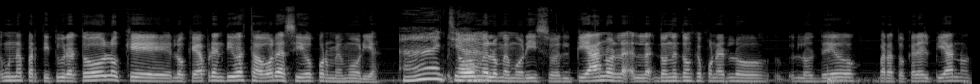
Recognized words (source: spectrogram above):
una partitura. Todo lo que, lo que he aprendido hasta ahora ha sido por memoria. Ah, ya. Todo me lo memorizo. El piano, la, la- dónde tengo que poner los, los dedos para tocar el piano.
